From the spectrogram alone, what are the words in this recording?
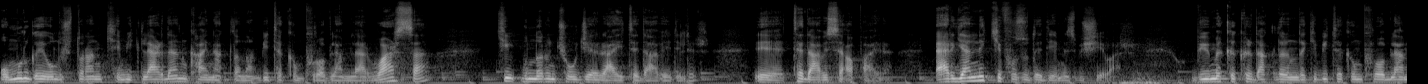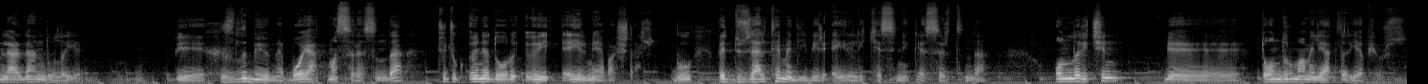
omurgayı oluşturan kemiklerden kaynaklanan bir takım problemler varsa ki bunların çoğu cerrahi tedavi edilir. E, tedavisi apayrı. Ergenlik kifozu dediğimiz bir şey var. Büyüme kıkırdaklarındaki bir takım problemlerden dolayı bir hızlı büyüme, boy atma sırasında çocuk öne doğru eğ- eğilmeye başlar. Bu ve düzeltemediği bir eğrilik kesinlikle sırtında. Onlar için eee, dondurma ameliyatları yapıyoruz.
